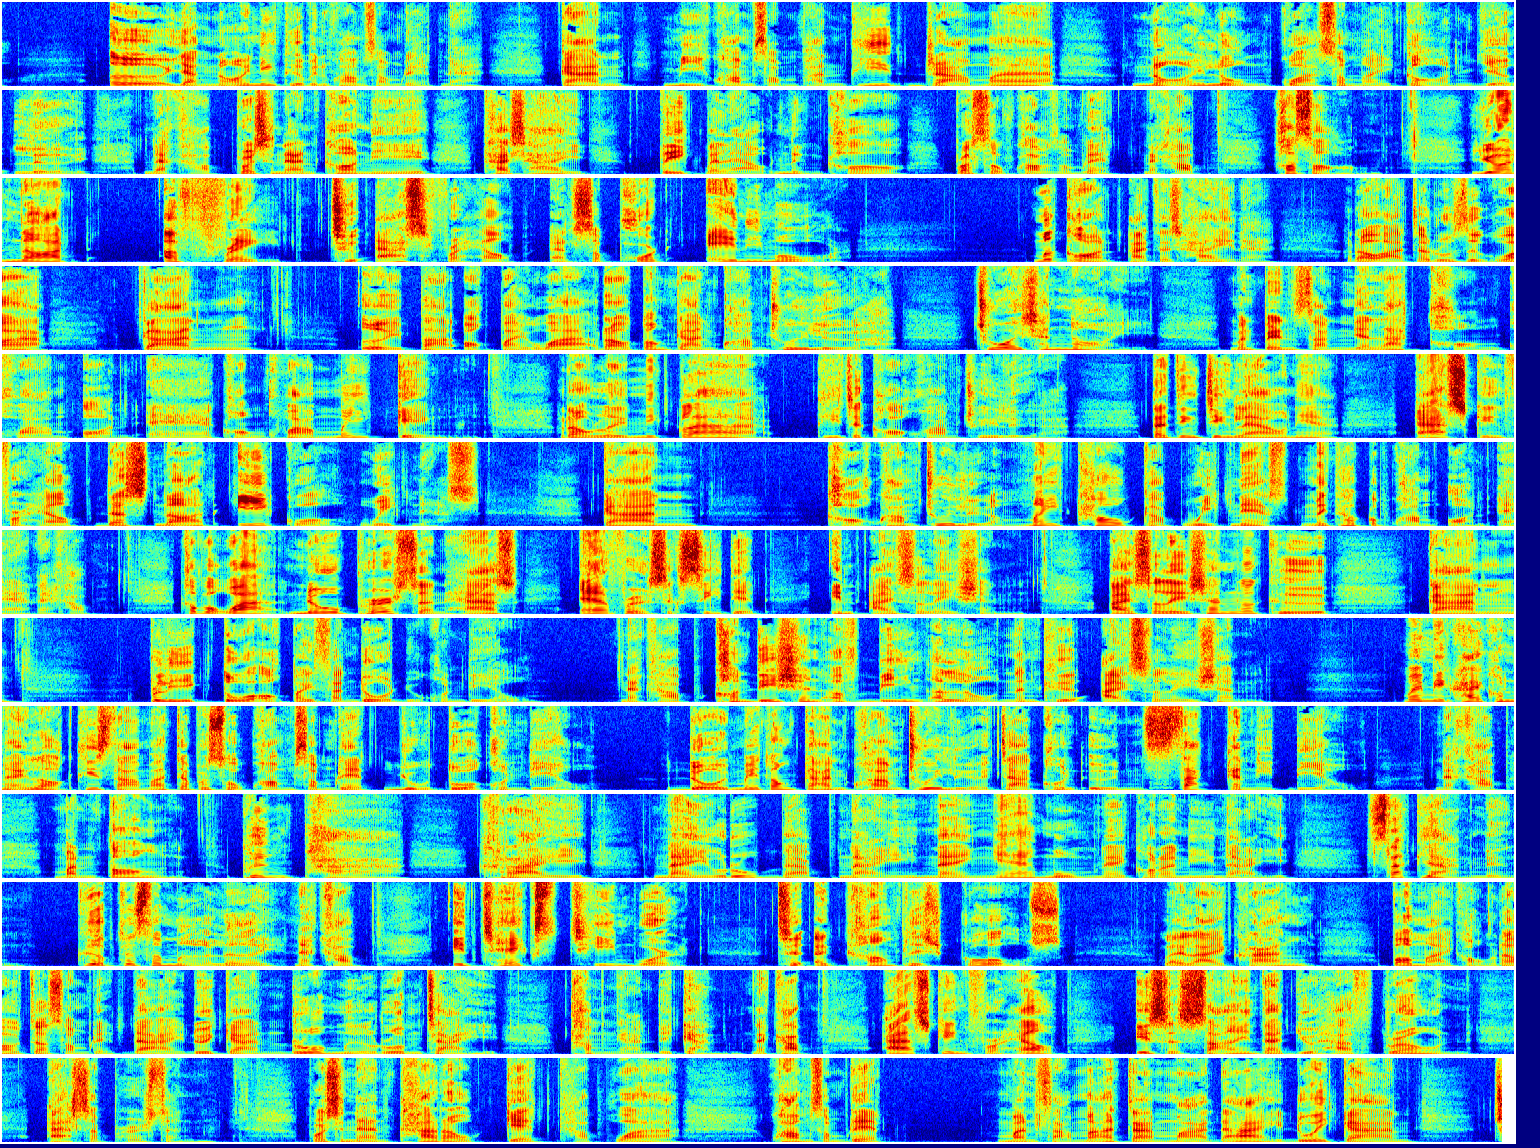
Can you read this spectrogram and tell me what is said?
เออ อย่างน้อยนี่ถือเป็นความสำเร็จนะ การมีความสัมพันธ์ที่ดราม่าน้อยลงกว่าสมัยก่อนเยอะเลยนะครับ เพราะฉะนั้นข้อนี้ถ้าใช่ ติ๊กไปแล้วหนึ่งข้อประสบความสำเร็จนะครับ ข้อ 2 you're not afraid to ask for help and support anymore เมื่อก่อนอาจจะใช่นะ เราอาจจะรู้สึกว่าการเอ่ยปากออกไปว่าเราต้องการความช่วยเหลือ ช่วยฉันหน่อย มันเป็นสัญญลักษณ์ของความอ่อนแอของความไม่เก่ง เราเลยไม่กล้าที่จะขอความช่วยเหลือ แต่จริง ๆ แล้วเนี่ย asking for help does not equal weakness การขอความช่วยเหลือไม่เท่ากับ weakness ไม่เท่ากับความอ่อนแอนะครับ เขาบอกว่า no person has ever succeeded in isolation isolation ก็คือการปลีกตัวออกไปสันโดษอยู่คนเดียวนะครับ condition of being alone นั่นคือ isolation ไม่มีใครคนไหนหรอกที่สามารถจะประสบความสำเร็จอยู่ตัวคนเดียว โดยไม่ต้องการความช่วยเหลือจากคนอื่นสักกันนิดเดียวนะครับ มันต้องพึ่งพา ใครในรูปแบบไหนในแง่มุมในกรณีไหน สักอย่างหนึ่งเกือบจะเสมอเลยนะครับ it takes teamwork to accomplish goals หลาย ๆ ครั้งเป้าหมายของเราจะสำเร็จได้ด้วยการร่วมมือร่วมใจทำงานด้วยกันนะครับ asking for help is a sign that you have grown as a person เพราะฉะนั้นถ้าเราเก็ตครับว่า ความสำเร็จมันสามารถจะมาได้ด้วยการ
